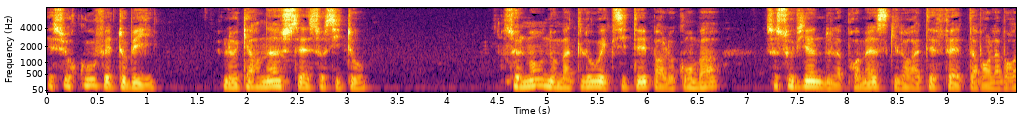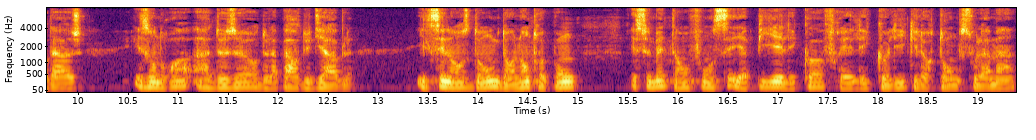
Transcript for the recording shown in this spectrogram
et Surcouf est obéi. Le carnage cesse aussitôt. Seulement nos matelots, excités par le combat, se souviennent de la promesse qui leur a été faite avant l'abordage. Ils ont droit à deux heures de la part du diable. Ils s'élancent donc dans l'entrepont et se mettent à enfoncer et à piller les coffres et les colis qui leur tombent sous la main.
